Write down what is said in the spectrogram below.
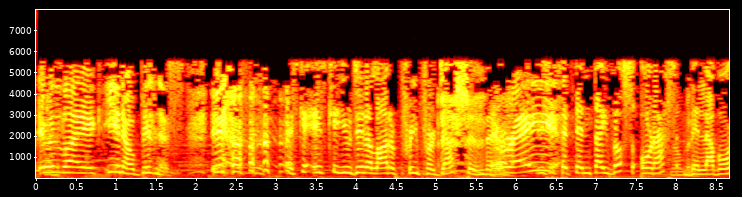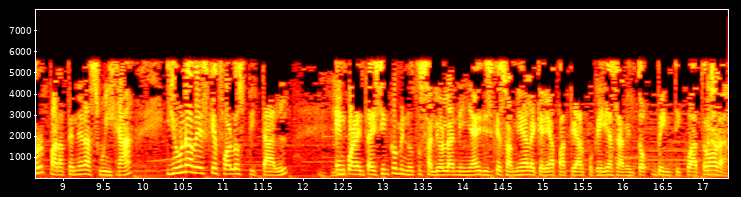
It was like, you know, business. You know? Es que, es que you did a lot of pre-production there. Right? Dice 72 horas de labor para tener a su hija Y una vez que fue al hospital, en 45 minutos salió la niña y dice que su amiga le quería patear porque ella se aventó 24 horas.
